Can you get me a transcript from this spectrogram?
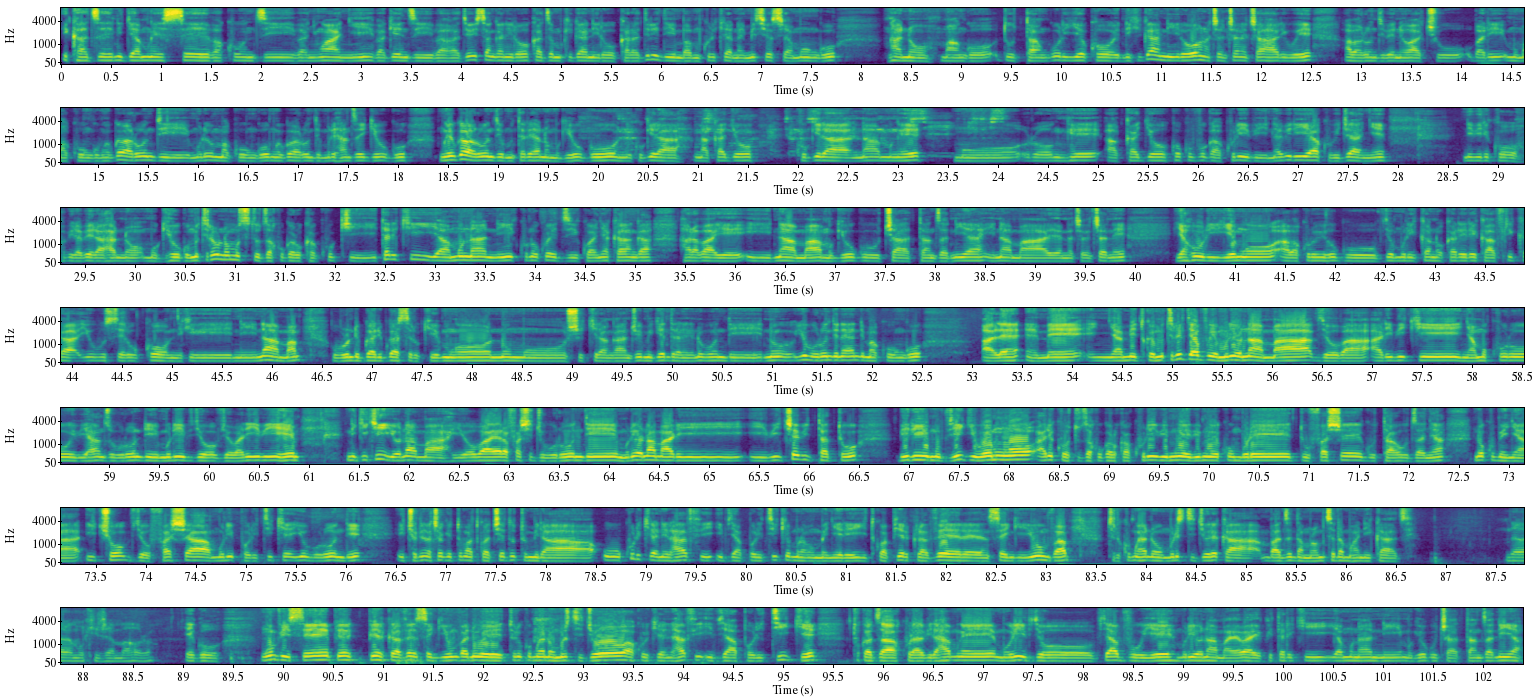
ikaze n'ijya mwese bakunzi banywanyi bagenzi ba radiyo isanganiro kaze mu kiganiro karadiridimba mukurikirana iminsi yose ya mungu nkano mango dutanguriye ko ni ikiganiro na cyane cyane cyahariwe abarundi bene wacu bari mu makungu mwebwe abarundi muri mu makungu mwebwe abarundi muri hanze y'igihugu mwebwe abarundi mutari hano mu gihugu ni kugira na kajyo kugira namwe muronke akajyo ko kuvuga kuri ibi na biriya ku bijyanye nibiriko birabera hano mu gihugu mutiro no musituza kugaruka kuki itariki ya munani kuno kwezi kwa nyakanga harabaye inama mu gihugu ca Tanzania inama ya cyane cyane yahuriyemo abakuru b'ibihugu byo muri kano karere ka Afrika y'ubuseruko ni inama uburundi bwari bwaserukiyemo n'umushikiranganje w'imigenderanire n'ubundi y'uburundi n'ayandi makungu Alain Aimé nyamitwe mutire byavuye muri iyo nama byoba ari biki nyamukuru ibihanze Burundi muri ibyo byo bari ibihe ni kiki iyo nama yoba yarafashije Burundi muri iyo nama ari ibice bitatu biri mu byigiwemwo ariko tuza kugaruka kuri bimwe bimwe kumbure dufashe gutahuzanya no kumenya ico byofasha muri politike y'u Burundi ico ni naco gituma twaciye dutumira ukurikiranira hafi ibya politike muramumenyereye yitwa Pierre Claver Nsengi yumva turi kumwe hano muri studio reka mbanze ndamuramutse ndamuhanikaze ndabaramukije amahoro yego mwumvise Pierre Claver Nsengiyumva niwe turi kumwe no muri studio akurikirana hafi ivya politique tukaza kurabira hamwe muri ivyo byavuye muri iyo nama yabaye ku itariki ya munani mu gihugu ca Tanzania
